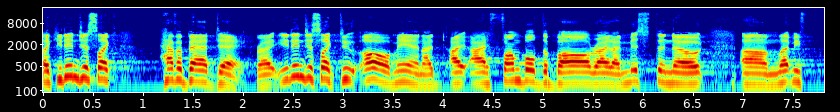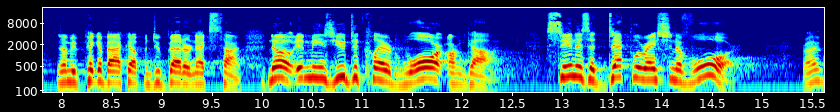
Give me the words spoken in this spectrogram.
Like you didn't just like have a bad day, right? You didn't just like do, oh man, I, I, I fumbled the ball, right? I missed the note. Um, let, me, let me pick it back up and do better next time. No, it means you declared war on God. Sin is a declaration of war, right?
